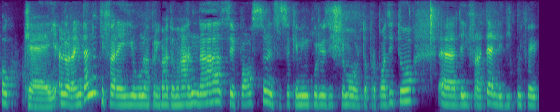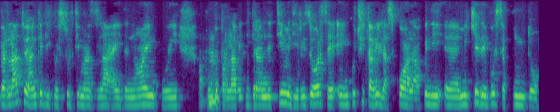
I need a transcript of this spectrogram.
Ok, allora intanto ti farei una prima domanda, se posso, nel senso che mi incuriosisce molto a proposito eh, dei fratelli di cui tu hai parlato e anche di quest'ultima slide, no? in cui appunto mm. parlavi di grande team, di risorse e in cui citavi la scuola, quindi eh, mi chiedevo se appunto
